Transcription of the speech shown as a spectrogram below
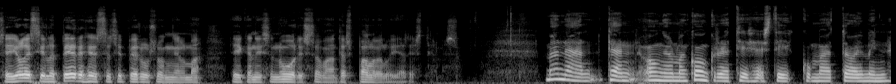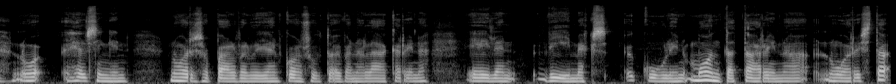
Se ei ole siellä perheessä se perusongelma, eikä niissä nuorissa, vaan tässä palvelujärjestelmässä. Mä näen tämän ongelman konkreettisesti, kun mä toimin Helsingin nuorisopalvelujen konsultoivana lääkärinä eilen viimeksi kuulin monta tarinaa nuorista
